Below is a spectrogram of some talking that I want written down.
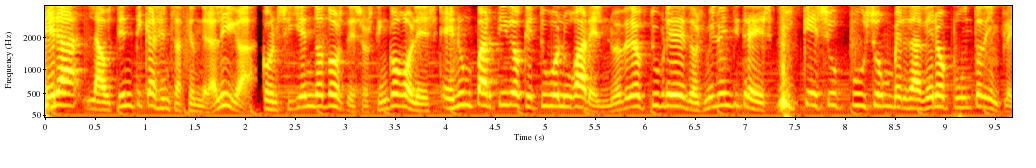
Era la auténtica sensación de la liga, consiguiendo dos de esos 5 goles en un partido que tuvo lugar el 9 de octubre de 2023 y que supuso un verdadero punto de inflexión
